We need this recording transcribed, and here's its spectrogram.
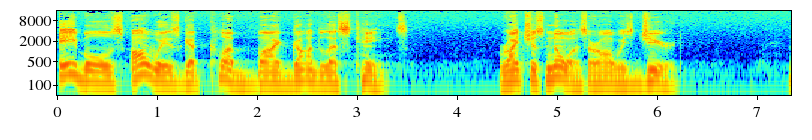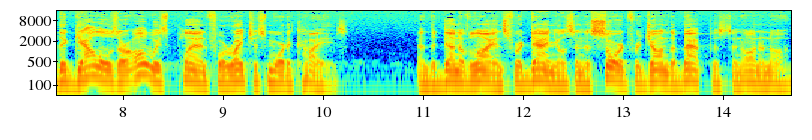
Abels always get clubbed by godless Cains. Righteous Noahs are always jeered. The gallows are always planned for righteous Mordecai's, and the den of lions for Daniel's, and the sword for John the Baptist, and on and on.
